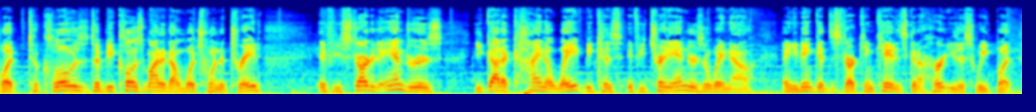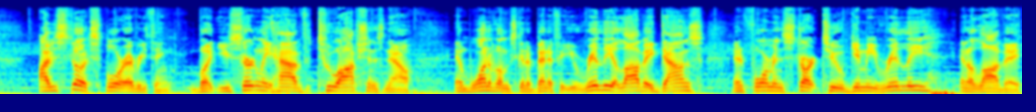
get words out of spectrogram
But to close to be close minded on which one to trade. If you started Andrews, you got to kind of wait because if you trade Andrews away now and you didn't get to start Kincaid, it's going to hurt you this week. But I would still explore everything. But you certainly have two options now, and one of them is going to benefit you. Ridley, Olave, Downs, and Foreman start to give me Ridley and Olave.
